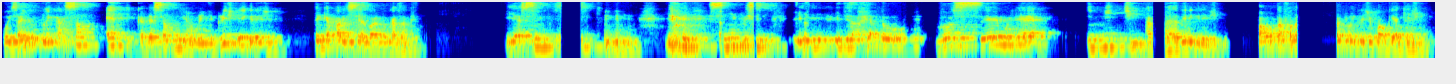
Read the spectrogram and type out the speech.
Pois a implicação ética dessa união entre Cristo e igreja tem que aparecer agora no casamento. E é simples. simples e, e desafiador. Você, mulher, imite a verdadeira igreja. Paulo está falando de uma igreja qualquer aqui, gente.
